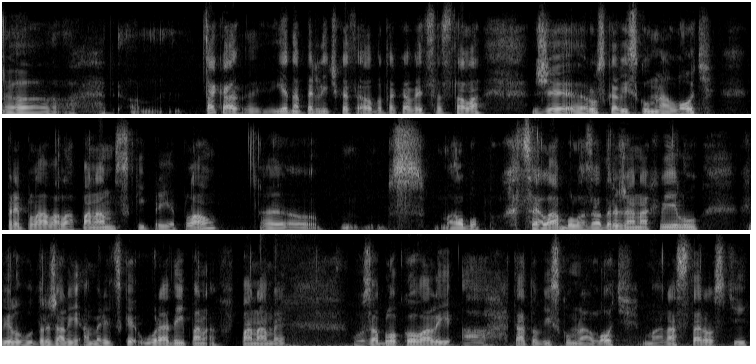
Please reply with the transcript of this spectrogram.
uh, taká jedna perlička alebo taká vec sa stala, že ruská výskumná loď preplávala panamský prieplav, e, alebo chcela, bola zadržaná chvíľu, chvíľu ho držali americké úrady v Paname, ho zablokovali a táto výskumná loď má na starosti e,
